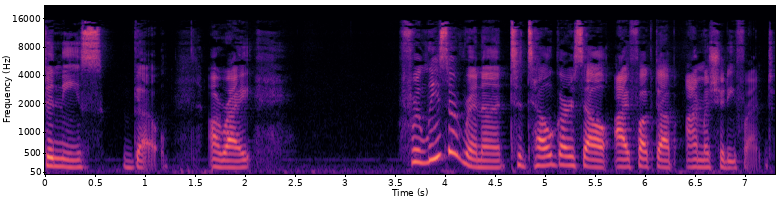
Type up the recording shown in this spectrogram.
Denise go. All right. For Lisa Rinna to tell Garcelle, I fucked up, I'm a shitty friend.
